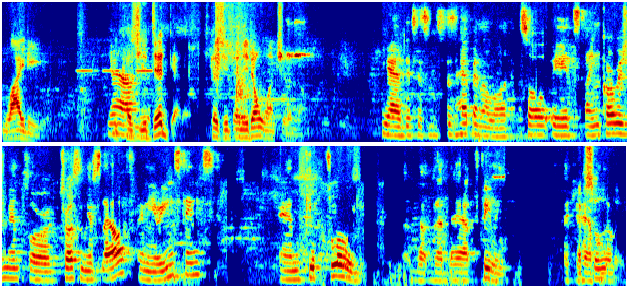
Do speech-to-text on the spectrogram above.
lie to you yeah. because you did get it because you, and they don't want you to know. Yeah, this is this has happened a lot. So it's an encouragement for trusting yourself and your instincts, and keep flowing that that, that feeling that you Absolutely. have.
